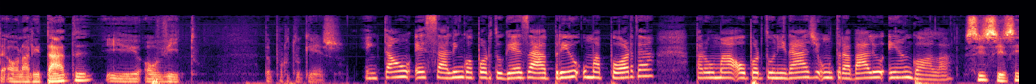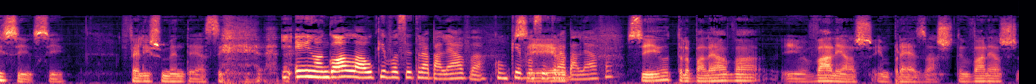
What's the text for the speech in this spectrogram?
de oralidade e ouvido de português. Então, essa língua portuguesa abriu uma porta para uma oportunidade, um trabalho em Angola. Sim, sim, sim, sim, sim. Felizmente é assim. E em Angola, o que você trabalhava? Com que Sim, você trabalhava? Sim, eu trabalhava em várias empresas. Tem várias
